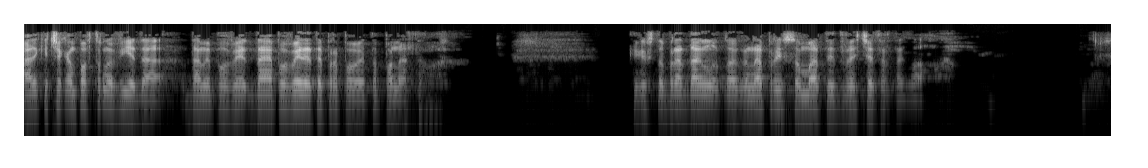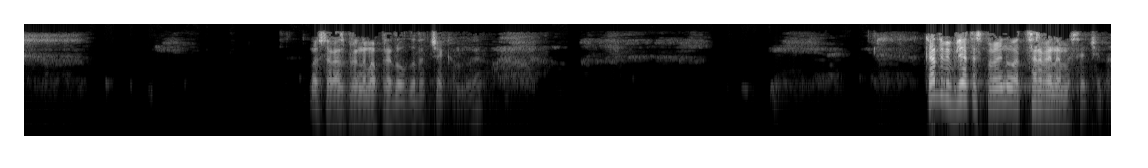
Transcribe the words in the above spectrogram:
Ајде ке чекам повторно вие да, да, ме повед, да ја поведете проповета понатаму. Како што брат Данило тоа го направи со Матеј 24 глава. Но се разбира, нема предолго да чекам. Не? Каде Библијата споменува црвена месечина?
